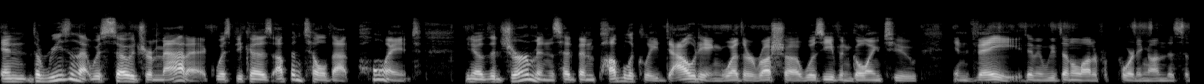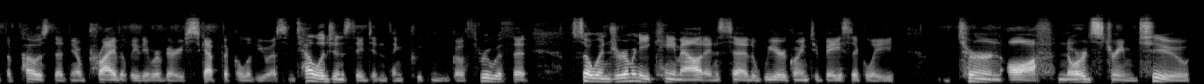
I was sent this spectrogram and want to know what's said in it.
And the reason that was so dramatic was because up until that point, you know, the Germans had been publicly doubting whether Russia was even going to invade. I mean, we've done a lot of reporting on this at the Post that, you know, privately they were very skeptical of US intelligence. They didn't think Putin would go through with it. So when Germany came out and said, we are going to basically turn off Nord Stream 2,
